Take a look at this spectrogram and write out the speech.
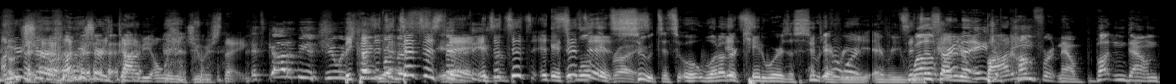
undershirt undershirt has got to be only a Jewish thing It's got to be a Jewish thing. because thing it's a from the thing. 50s. It's a tits. It's It's well, tzitzis. it's suits. It's what other It's- kid wears a suit you every every week. Well, It's we're on in an age body? of comfort now. Button-down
